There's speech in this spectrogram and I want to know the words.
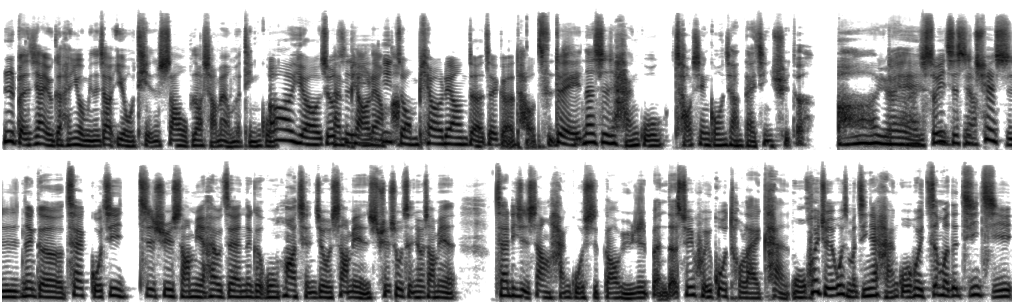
日本现在有个很有名的叫有田烧，我不知道小麦有没有听过？哦，有，就是很漂亮，一种漂亮的这个陶瓷。对，那是韩国朝鲜工匠带进去的。哦，原来。所以其实确实，那个在国际秩序上面，还有在那个文化成就上面、学术成就上面，在历史上韩国是高于日本的。所以回过头来看，我会觉得为什么今天韩国会这么的积极，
